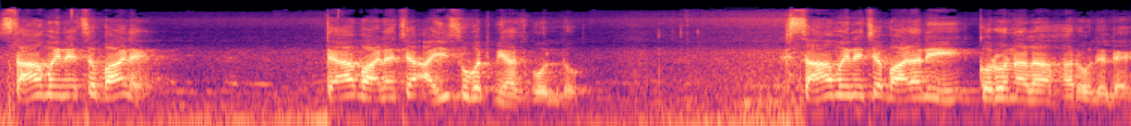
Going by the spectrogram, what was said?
सहा महिन्याचं बाळ आहे. त्या बाळाच्या आईसोबत मी आज बोललो. सहा महिन्याच्या बाळाने कोरोनाला हरवलेलं आहे.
